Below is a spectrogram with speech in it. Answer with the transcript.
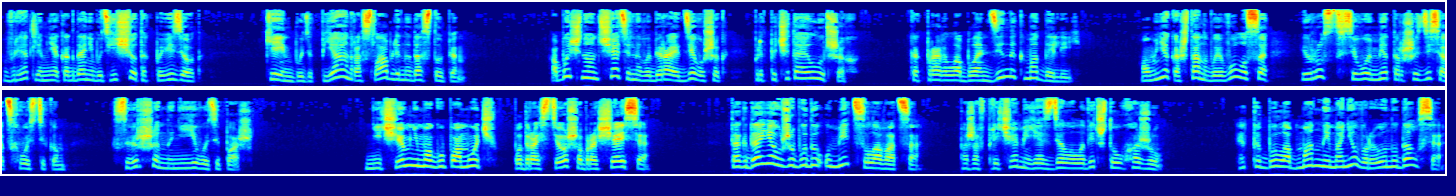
Вряд ли мне когда-нибудь еще так повезет. Кейн будет пьян, расслаблен и доступен. Обычно он тщательно выбирает девушек, предпочитая лучших. Как правило, блондинок моделей. А у меня каштановые волосы и рост всего метр шестьдесят с хвостиком. Совершенно не его типаж. «Ничем не могу помочь. Подрастешь, обращайся». «Тогда я уже буду уметь целоваться». Пожав плечами, я сделала вид, что ухожу. Это был обманный маневр, и он удался.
